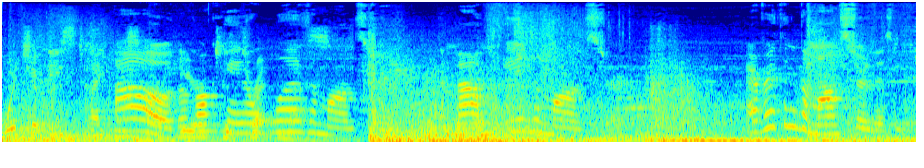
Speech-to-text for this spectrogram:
And which of these titans Oh, are the here volcano threaten was us? a monster. The mountain is a monster. Everything's a monster this movie.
